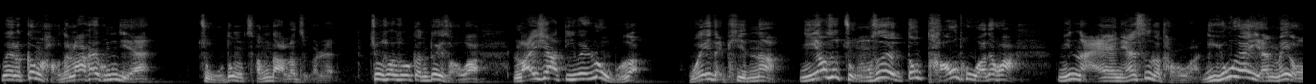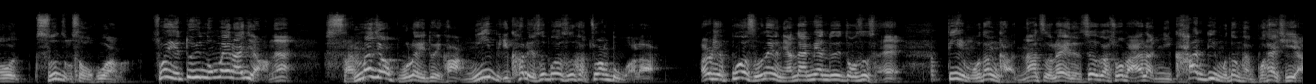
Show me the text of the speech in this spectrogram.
为了更好的拉开空间，主动承担了责任。就算说跟对手啊来下低位肉搏，我也得拼呐！你要是总是都逃脱的话，你哪年是个头啊？你永远也没有实质收获嘛。所以对于浓眉来讲呢，什么叫不乐意对抗？你比克里斯波什可壮多了。而且波什那个年代面对都是谁？蒂姆·邓肯呐之类的。这个说白了，你看蒂姆·邓肯不太起眼，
